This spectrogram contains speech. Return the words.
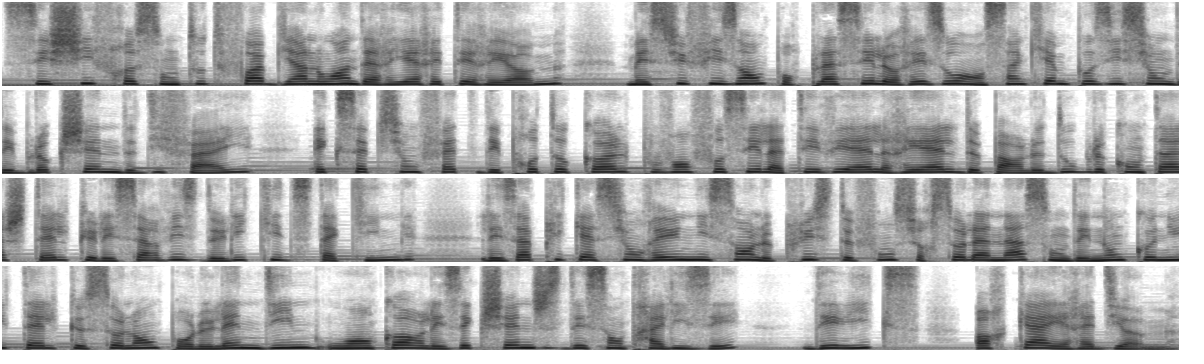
Ces chiffres sont toutefois bien loin derrière Ethereum, mais suffisants pour placer le réseau en cinquième position des blockchains de DeFi, exception faite des protocoles pouvant fausser la TVL réelle de par le double comptage tels que les services de liquid stacking, les applications réunissant le plus de fonds sur Solana sont des noms connus tels que Solan pour le lending ou encore les exchanges décentralisés, DX, Orca et Radium.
